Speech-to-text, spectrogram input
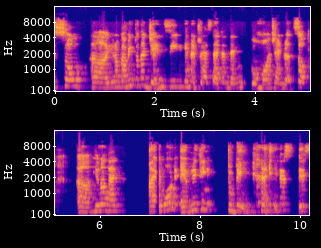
so uh, you know, coming to the Gen Z, we can address that and then go more general. So uh, you know that I want everything today is is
